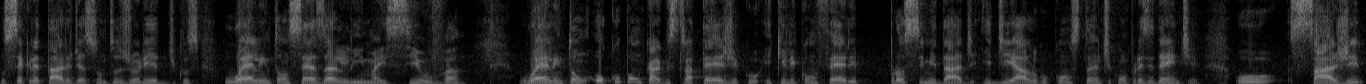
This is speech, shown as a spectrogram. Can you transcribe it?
o secretário de Assuntos Jurídicos, Wellington César Lima e Silva. Wellington ocupa um cargo estratégico e que lhe confere proximidade e diálogo constante com o presidente. O SAGE,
